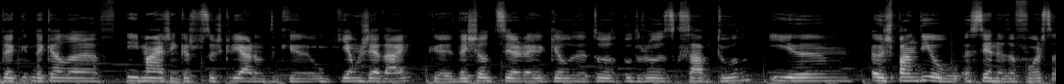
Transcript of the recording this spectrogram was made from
da, daquela imagem que as pessoas criaram de que o que é um Jedi, que deixou de ser aquele todo poderoso que sabe tudo e hum, expandiu a cena da força.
